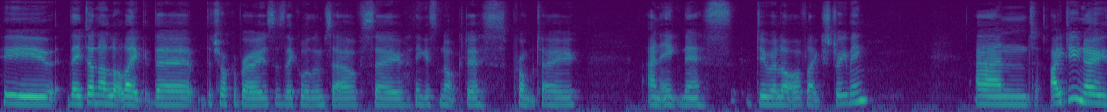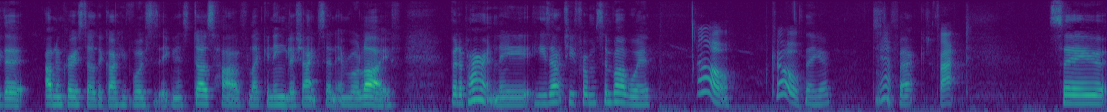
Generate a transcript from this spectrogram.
who they've done a lot like the the Chocobros as they call themselves. So I think it's Noctis, Prompto, and Ignis do a lot of like streaming. And I do know that Adam Croasdell, the guy who voices Ignis, does have like an English accent in real life, but apparently he's actually from Zimbabwe. Oh, cool. There you go. Just Yeah. a fact. Fact. So,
